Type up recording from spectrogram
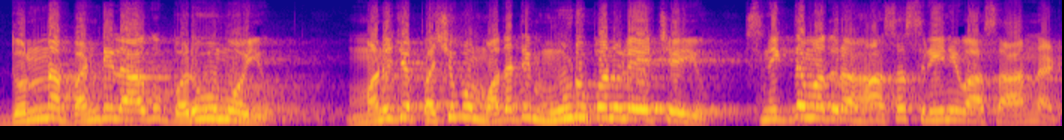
దున్న బండిలాగు బరువు మోయు. మనుజ పశువు మొదటి మూడు పనులే చేయు. స్నిగ్ధ మధురహాస శ్రీనివాస అన్నాడు.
